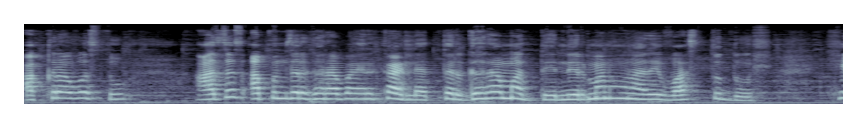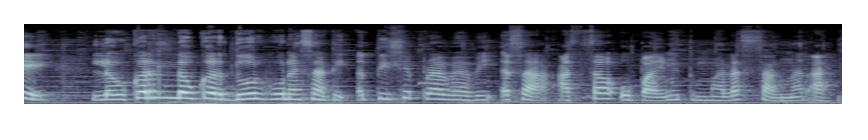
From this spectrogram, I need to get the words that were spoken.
अकरा वस्तू आजच आपण जर घराबाहेर काढल्या तर घरामध्ये निर्माण होणारे वास्तुदोष हे लवकर लवकर दूर होण्यासाठी अतिशय प्रभावी असा आजचा उपाय मी तुम्हाला सांगणार आहे.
